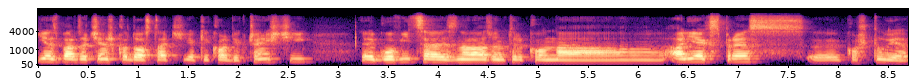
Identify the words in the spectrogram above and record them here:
Jest bardzo ciężko dostać jakiekolwiek części. Y, Głowicę znalazłem tylko na AliExpress. Y, Kosztuje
